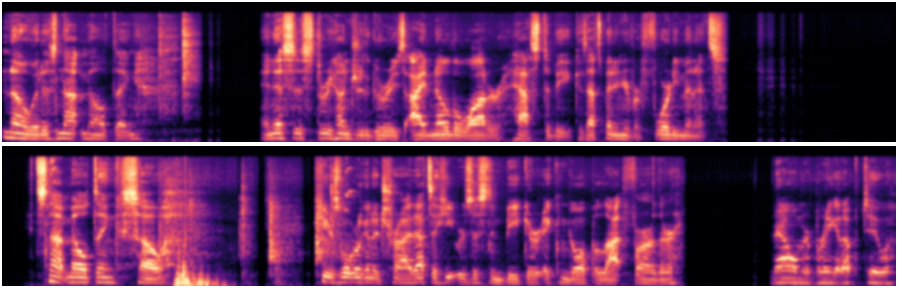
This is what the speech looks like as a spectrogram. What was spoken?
No, it is not melting. And this is 300 degrees. I know the water has to be, because that's been in here for 40 minutes. It's not melting, so here's what we're going to try. That's a heat-resistant beaker. It can go up a lot farther. Now I'm going to bring it up to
